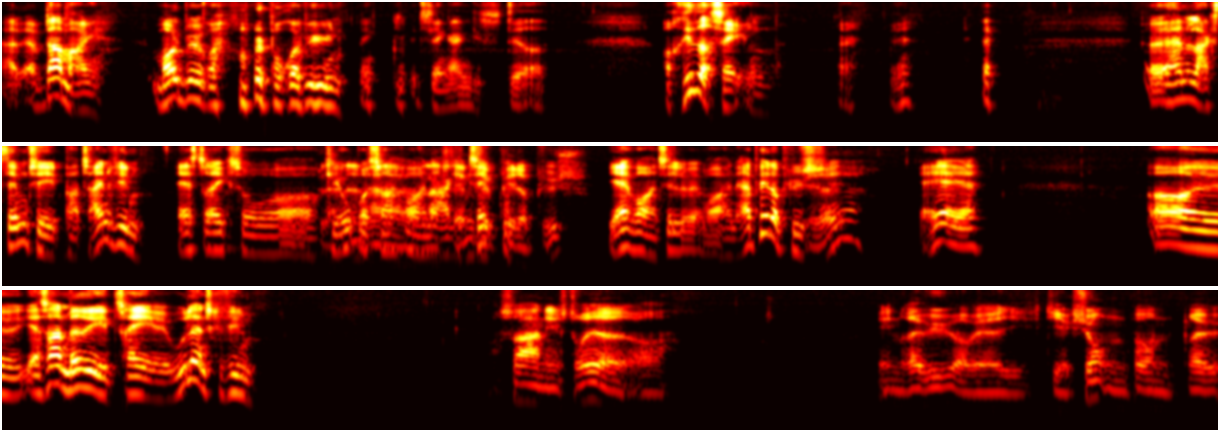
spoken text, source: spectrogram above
Ja, der er mange. Molby, Molbo-revyen, ikke, engang eksisterede. Og Riddersalen. Ja, det. Øh, han har lagt stemme til et par tegnefilm. Asterix og Kleopatra, hvor han er arkitekten. Peter Plys. Ja, hvor han, selv, hvor han er Peter Plys. Ja, ja. Ja, ja, ja. Og øh, ja, så er han med i tre øh, udlandske film. Og så har han instrueret og en revy og været i direktionen på en revy.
